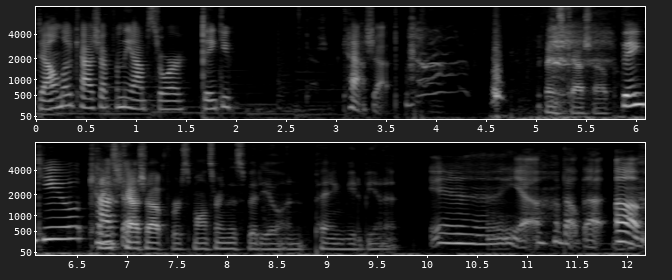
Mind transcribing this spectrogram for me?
Download cash app from the app store. Thank you. Cash app. Thanks, Cash App. thank you Thanks, cash app. Cash App, for sponsoring this video and paying me to be in it. Uh, yeah about that. Um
